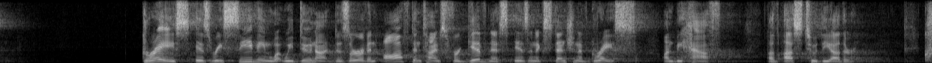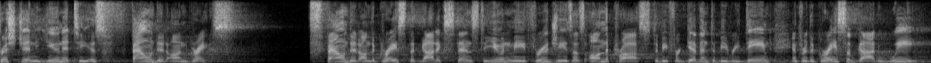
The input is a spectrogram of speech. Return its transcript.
Grace is receiving what we do not deserve, and oftentimes forgiveness is an extension of grace on behalf of us to the other. Christian unity is founded on grace. It's founded on the grace that God extends to you and me through Jesus on the cross to be forgiven, to be redeemed, and through the grace of God, we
